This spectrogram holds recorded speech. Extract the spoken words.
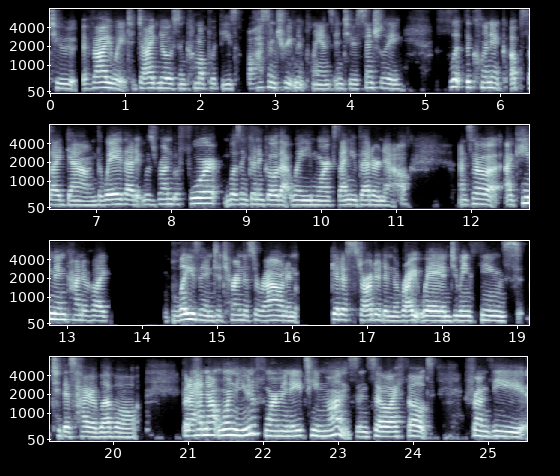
to evaluate, to diagnose, and come up with these awesome treatment plans and to essentially flip the clinic upside down. The way that it was run before wasn't going to go that way anymore because I knew better now. And so uh, I came in kind of like blazing to turn this around and get us started in the right way and doing things to this higher level. But I had not worn the uniform in 18 months. And so I felt from the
